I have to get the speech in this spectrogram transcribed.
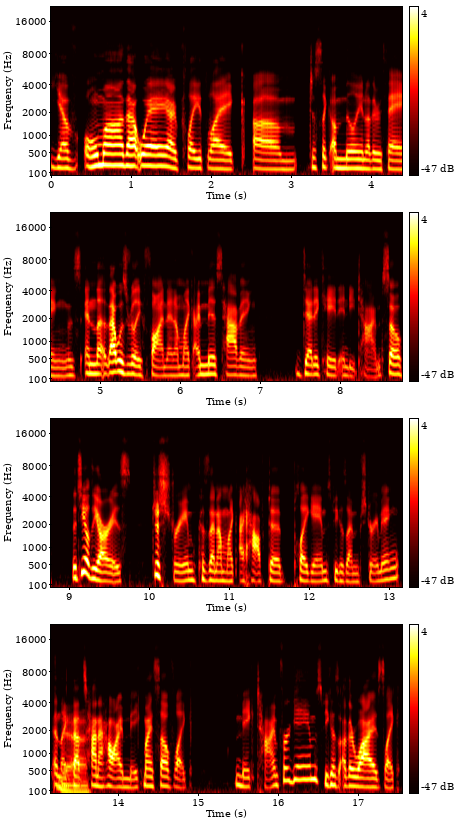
Yev Oma that way. I played like um, just like a million other things, and th- that was really fun. And I'm like, I miss having dedicated indie time. So the TLDR is just stream because then I'm like, I have to play games because I'm streaming, and like that's kind of how I make myself like make time for games because otherwise like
